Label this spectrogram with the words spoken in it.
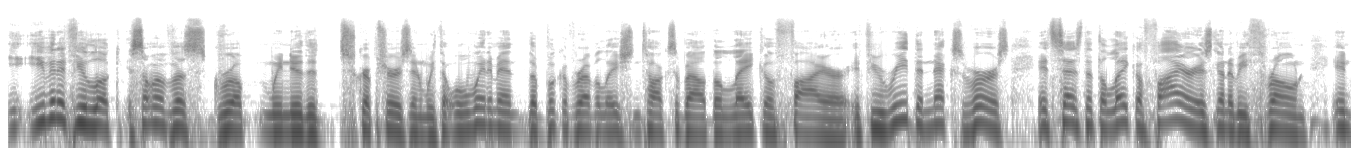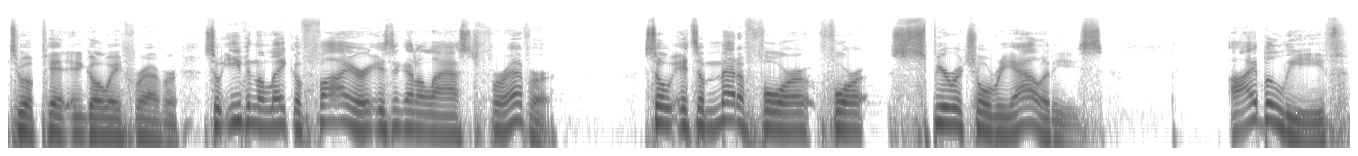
even if you look, some of us grew up, we knew the scriptures, and we thought, well, wait a minute, the book of Revelation talks about the lake of fire. If you read the next verse, it says that the lake of fire is going to be thrown into a pit and go away forever. So even the lake of fire isn't going to last forever. So it's a metaphor for spiritual realities. I believe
